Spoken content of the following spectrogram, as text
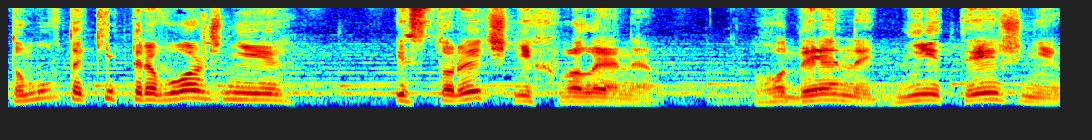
Тому в такі тривожні історичні хвилини, години, дні, тижні,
